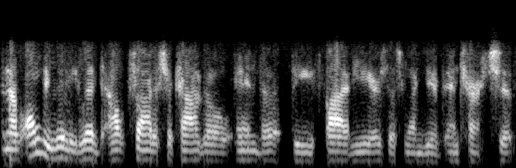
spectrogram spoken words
And I've only really lived outside of Chicago in the, the five years, that's one year of internships,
